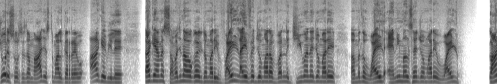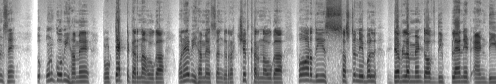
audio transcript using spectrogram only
जो रिसोर्सेज हम आज इस्तेमाल कर रहे हैं, वो आगे भी लें, ताकि हमें समझना होगा कि जो हमारी वाइल्ड लाइफ है, जो हमारा वन्य जीवन है, जो हमारे मतलब वाइल्ड एनिमल्स हैं, जो हमारे वाइल्ड प्लांट्स हैं तो उनको भी हमें प्रोटेक्ट करना होगा, उन्हें भी हमें संरक्षित करना होगा for the sustainable development of the planet and the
